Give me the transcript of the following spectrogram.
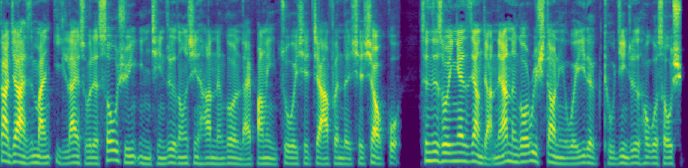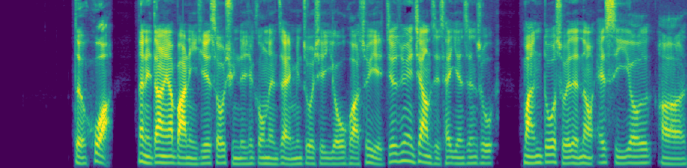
大家还是蛮依赖所谓的搜寻引擎这个东西，它能够来帮你做一些加分的一些效果，甚至说应该是这样讲，人家能够 reach 到你唯一的途径就是透过搜寻的话，那你当然要把你一些搜寻的一些功能在里面做一些优化，所以也就是因为这样子才延伸出蛮多所谓的那种 SEO 呃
